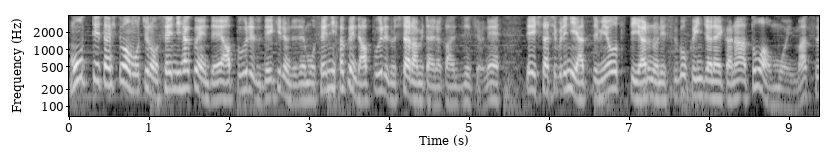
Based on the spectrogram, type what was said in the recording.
持ってた人はもちろん1200円でアップグレードできるのでもう1200円でアップグレードしたらみたいな感じですよね。で久しぶりにやってみようっつってやるのにすごくいいんじゃないかなとは思います。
